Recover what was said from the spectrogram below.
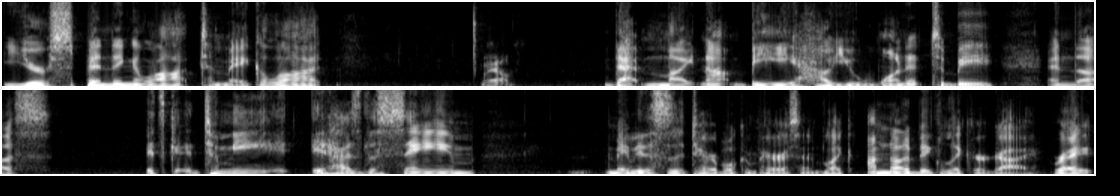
you're spending a lot to make a lot. Yeah. That might not be how you want it to be, and thus, it's to me it has the same. Maybe this is a terrible comparison. Like I'm not a big liquor guy, right?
